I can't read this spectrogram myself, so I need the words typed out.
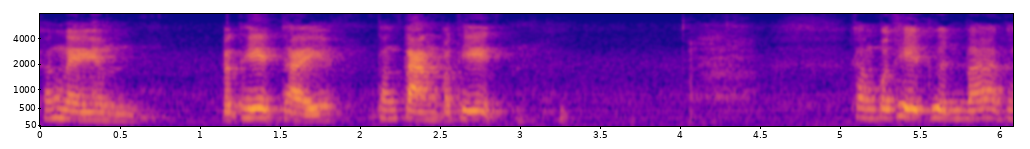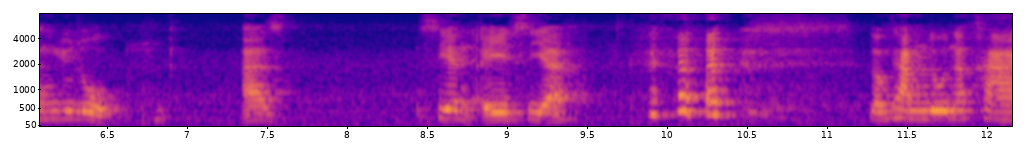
ทั้งในประเทศไทย ทั้งต่างประเทศ ทั้งประเทศเพื่อนบ้าน ทั้งยุโรปอาเซียนเอเชีย ลองทำดูนะคะ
